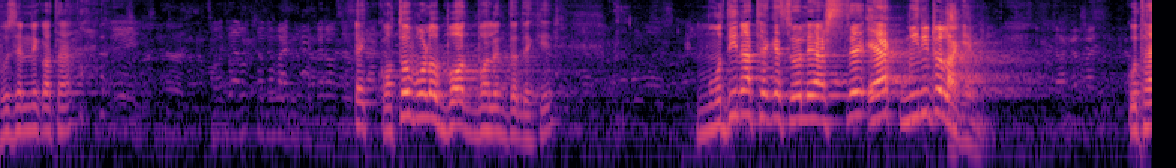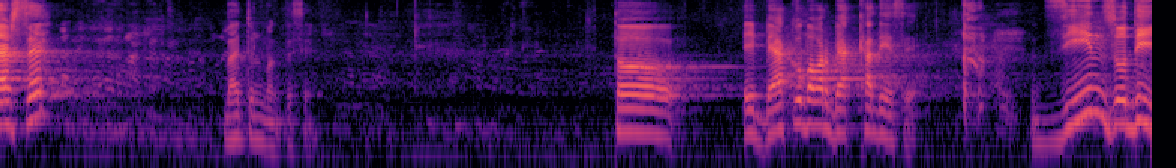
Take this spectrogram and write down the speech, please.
বুঝেননি কথা? কত বড় বদ বলেন তো দেখি। মদিনা থেকে চলে আসছে, এক মিনিটও লাগেনি। কোথায় আসছে? বাইতুল মকদেসে। তো এই ব্যাকুব আবার ব্যাখ্যা দিয়েছে। জিন যদি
